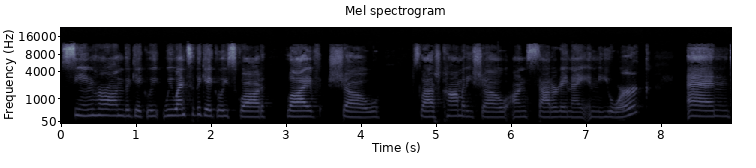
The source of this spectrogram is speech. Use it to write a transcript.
Seeing her on the Giggly, we went to the Giggly Squad live show slash comedy show on Saturday night in New York, and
